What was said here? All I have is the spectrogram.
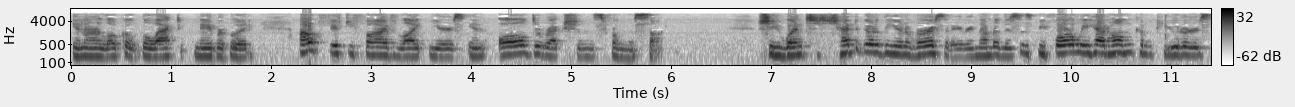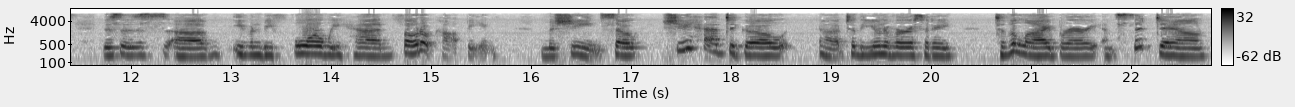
in our local galactic neighborhood out 55 light years in all directions from the sun. She went, she had to go to the university. Remember, this is before we had home computers. This is uh, even before we had photocopying machines. So she had to go uh, to the university, to the library, and sit down,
